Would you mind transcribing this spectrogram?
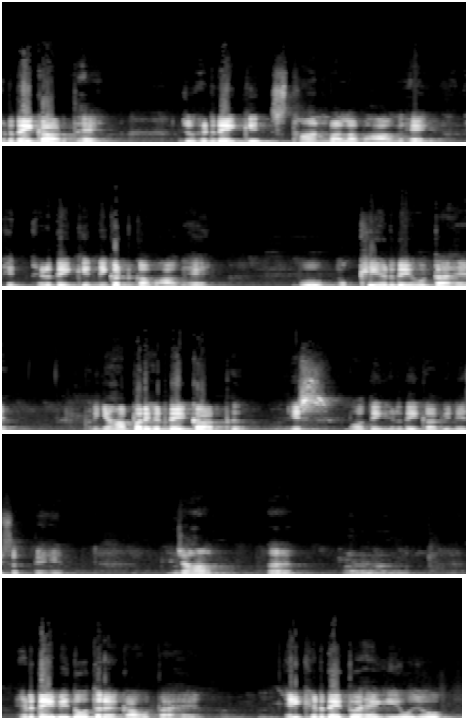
हृदय का अर्थ है, जो हृदय के स्थान वाला भाग है, हृदय के निकट का भाग है, वो मुख्य हृदय होता है। पर यहाँ पर हृदय का अर्थ इस भौतिक हृदय का भी ले सकते हैं, जहाँ हृदय भी दो तरह का होता है। एक हृदय तो है कि वो जो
